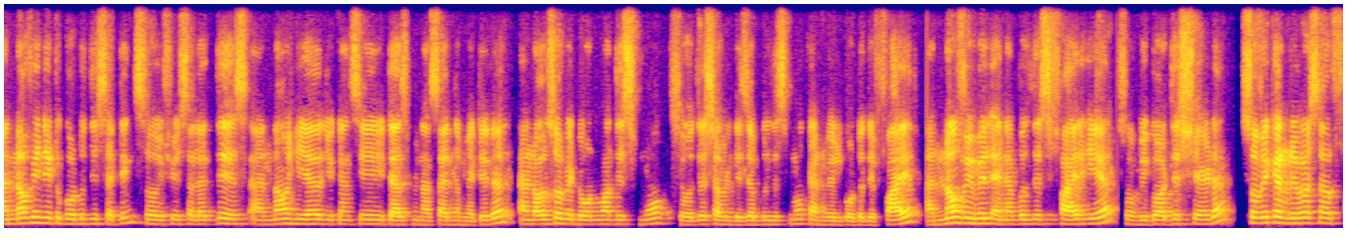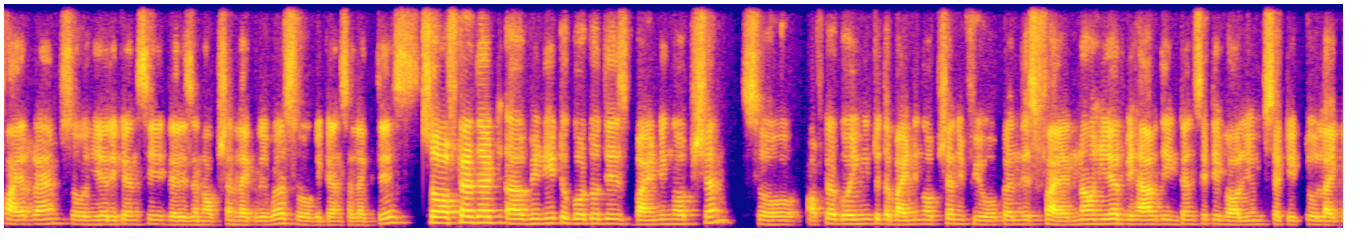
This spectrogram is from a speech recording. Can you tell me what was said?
And now we need to go to the settings. So if you select this and now here you can see it has been assigned the material and also we don't want the smoke. So just I will disable the smoke and we'll go to the fire. And now we will enable this fire here. So we got this shader. So we can reverse our fire ramp. So here you can see there is an option like reverse. So we can select this. So after that, uh, we need to go to this binding option. So after going into the binding option, if you open this fire, now here we have the intensity volume set it to like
